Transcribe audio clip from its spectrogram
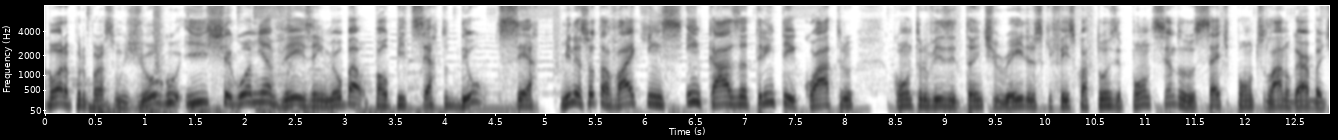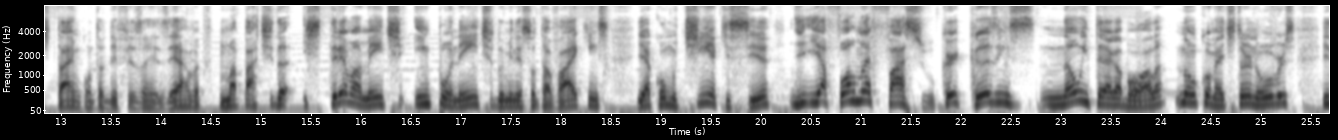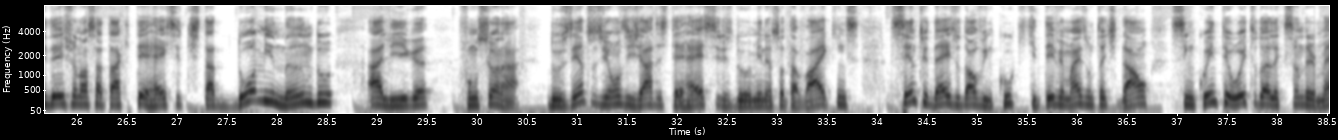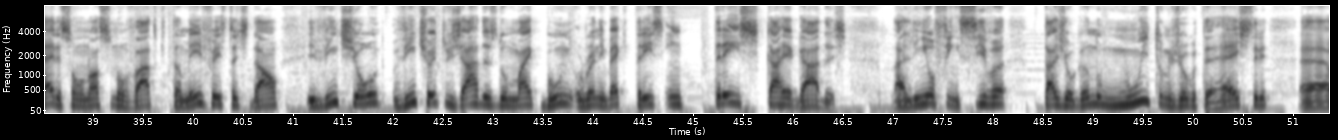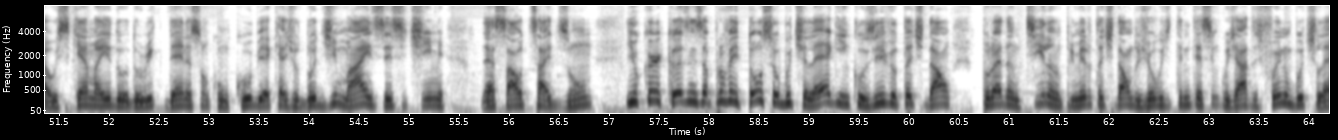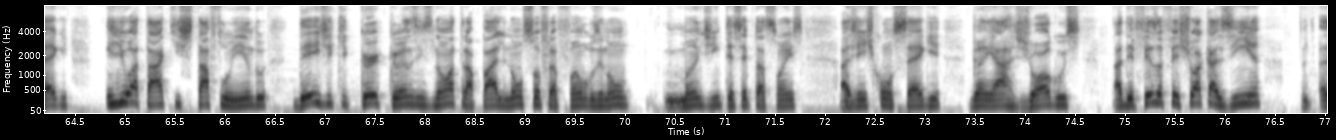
bora pro próximo jogo e chegou a minha vez, hein? Meu palpite certo deu certo. Minnesota Vikings em casa, 34 contra o visitante Raiders, que fez 14 pontos, sendo 7 pontos lá no garbage time contra a defesa reserva. Uma partida extremamente imponente do Minnesota Vikings e é como tinha que ser. E, e a fórmula é fácil: o Kirk Cousins não entrega a bola, não comete turnovers e deixa o nosso ataque terrestre que está dominando a liga funcionar. 211 jardas terrestres do Minnesota Vikings, 110 do Dalvin Cook, que teve mais um touchdown, 58 do Alexander Madison, o nosso novato, que também fez touchdown, e 28 jardas do Mike Boone, o running back 3, em três carregadas. A linha ofensiva tá jogando muito no jogo terrestre. É, o esquema aí do, do Rick Dennison com o Kubi é que ajudou demais esse time nessa outside zone. E o Kirk Cousins aproveitou o seu bootleg, inclusive o touchdown pro Adam Thielen, o primeiro touchdown do jogo de 35 jardas foi no bootleg. E o ataque está fluindo desde que Kirk Cousins não atrapalhe, não sofra fumbles e não mande interceptações. A gente consegue ganhar jogos. A defesa fechou a casinha,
